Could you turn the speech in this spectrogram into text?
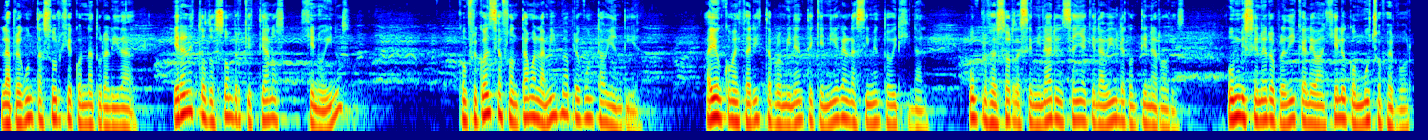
La pregunta surge con naturalidad. ¿Eran estos dos hombres cristianos genuinos? Con frecuencia afrontamos la misma pregunta hoy en día. Hay un comentarista prominente que niega el nacimiento virginal. Un profesor de seminario enseña que la Biblia contiene errores. Un misionero predica el Evangelio con mucho fervor,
